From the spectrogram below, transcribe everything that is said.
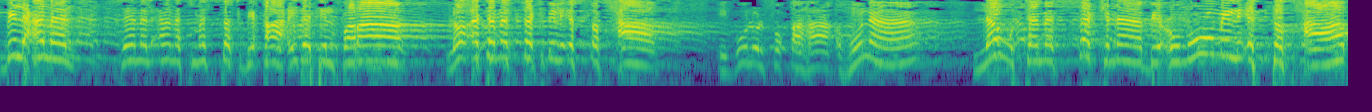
بالعمل. زين الآن أتمسك بقاعدة الفراغ. لو أتمسك بالاستصحاب. يقول الفقهاء هنا لو تمسكنا بعموم الاستصحاب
